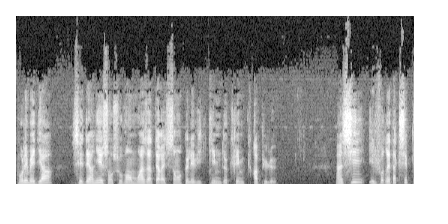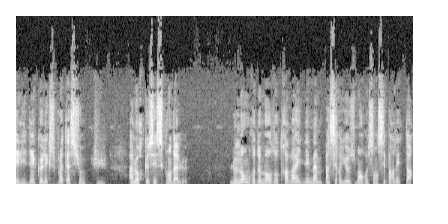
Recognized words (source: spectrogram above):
Pour les médias, ces derniers sont souvent moins intéressants que les victimes de crimes crapuleux. Ainsi, il faudrait accepter l'idée que l'exploitation tue, alors que c'est scandaleux. Le nombre de morts au travail n'est même pas sérieusement recensé par l'État.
